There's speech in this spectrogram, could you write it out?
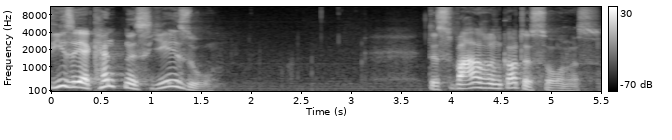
diese Erkenntnis Jesu, des wahren Gottessohnes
